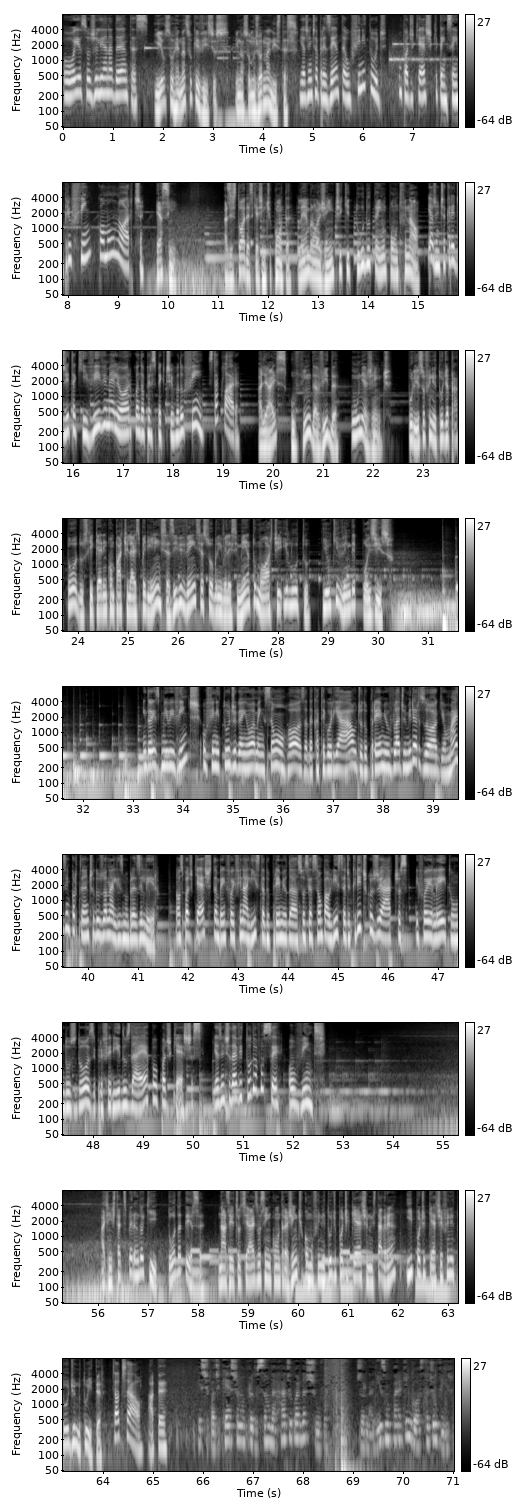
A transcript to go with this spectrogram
Oi, eu sou Juliana Dantas. E eu sou Renan Suquevicius. E nós somos jornalistas. E a gente apresenta o Finitude, um podcast que tem sempre o fim como um norte. É assim. As histórias que a gente conta lembram a gente que tudo tem um ponto final. E a gente acredita que vive melhor quando a perspectiva do fim está clara. Aliás, o fim da vida une a gente. Por isso, Finitude é para todos que querem compartilhar experiências e vivências sobre envelhecimento, morte e luto e o que vem depois disso. Em 2020, o Finitude ganhou a menção honrosa da categoria áudio do prêmio Vladimir Herzog, o mais importante do jornalismo brasileiro. Nosso podcast também foi finalista do prêmio da Associação Paulista de Críticos de Artes e foi eleito um dos 12 preferidos da Apple Podcasts. E a gente deve tudo a você, ouvinte. A gente está te esperando aqui, toda terça. Nas redes sociais você encontra a gente como Finitude Podcast no Instagram e Podcast Finitude no Twitter. Tchau, tchau. Até. Este podcast é uma produção da Rádio Guarda-Chuva. Jornalismo para quem gosta de ouvir.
